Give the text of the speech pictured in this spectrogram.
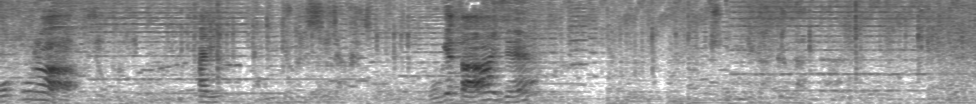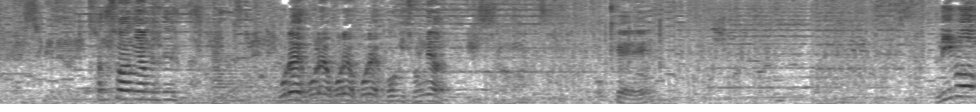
어 꼬라 하이. 오겠다 이제. 천천히 하면 돼 고래 고래 고래 고래. 거기 정면. 오케이. 리버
